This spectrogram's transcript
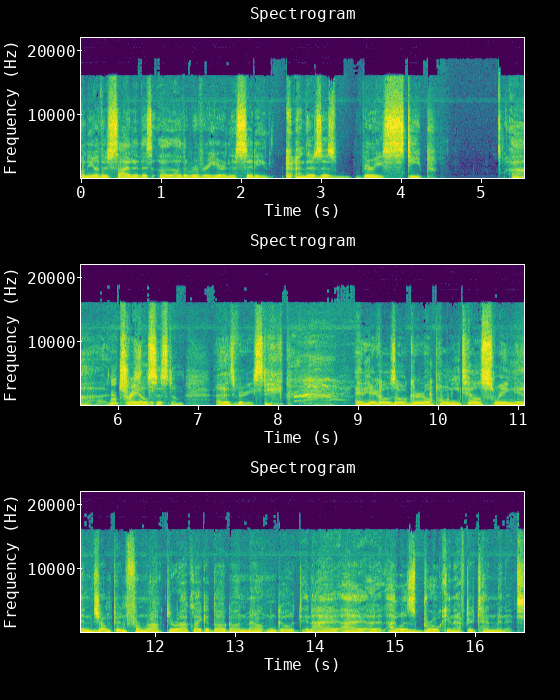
on the other side of this uh, of the river here in the city. and there's this very steep so trail steep. system. Uh, it's very steep. And here goes old girl, ponytail swinging, jumping from rock to rock like a doggone mountain goat. And I, I, uh, I was broken after ten minutes.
